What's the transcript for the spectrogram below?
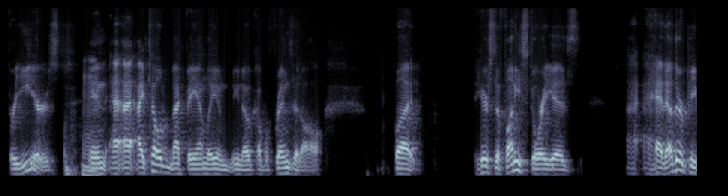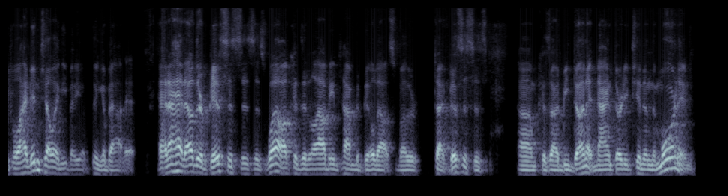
for years. Mm-hmm. And I, I, told my family and you know a couple friends at all. But here's the funny story is I, I had other people, I didn't tell anybody anything about it. And I had other businesses as well because it allowed me time to build out some other type businesses because um, I'd be done at 9 30, 10 in the morning.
